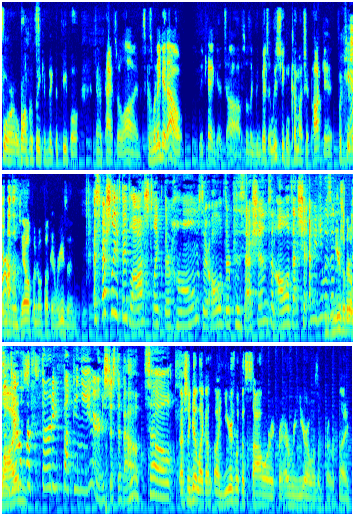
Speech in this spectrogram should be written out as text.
for wrongfully convicted people impacts their lives? Because when they get out, they can't get jobs. So it's like, bitch, at least you can come out your pocket for keeping Yeah. them in jail for no fucking reason. Especially if they've lost like their homes, their all of their possessions, and all of that shit. I mean, he was in, Years of their in jail for thirty fucking years, just about. So, I should get like a, a year's worth of salary for every year I was in prison. Like,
